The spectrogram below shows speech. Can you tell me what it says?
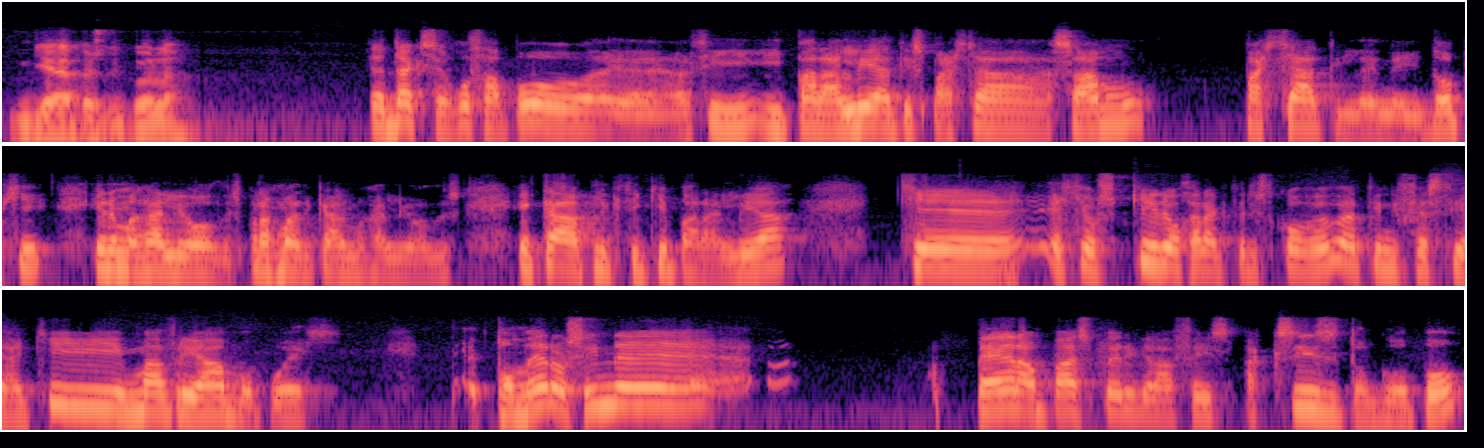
Για πες Νικόλα. Εντάξει, εγώ θα πω ε, αυτή η παραλία της Παχιά Σάμου, Παχιά τη λένε οι ντόπιοι, είναι μεγαλειώδης, πραγματικά είναι μεγαλειώδης. Είναι καταπληκτική παραλία και έχει ως κύριο χαρακτηριστικό βέβαια την ηφαιστειακή μαύρη άμμο που έχει. Το μέρος είναι πέραν πάση περιγραφής, αξίζει τον κόπο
